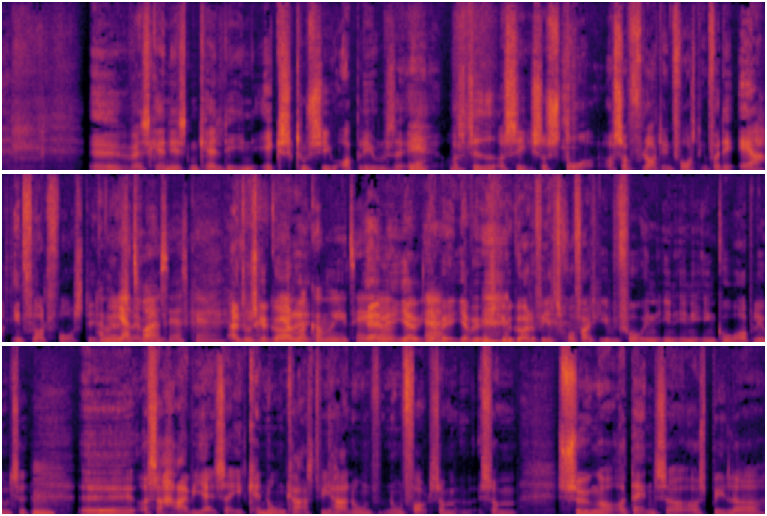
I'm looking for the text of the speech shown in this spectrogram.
hvad skal jeg næsten kalde det, en eksklusiv oplevelse af Ja. at sidde og se så stor og så flot en forestilling, for det er en flot forestilling. Jamen, jeg tror mener. altså, jeg skal... Altså, du skal gøre jeg det. må komme i teater. Ja, jeg, jeg, jeg, vil, jeg vil ønske, at vi gør det, for jeg tror faktisk, at vi får en, en, en, en god oplevelse. Mm. Øh, og så har vi altså et kanonkast. Vi har nogle, nogle folk, som, som synger og danser og spiller...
